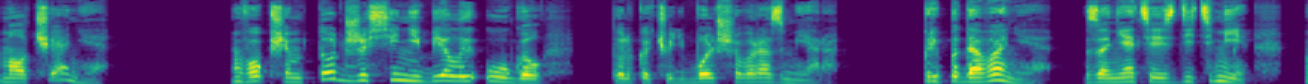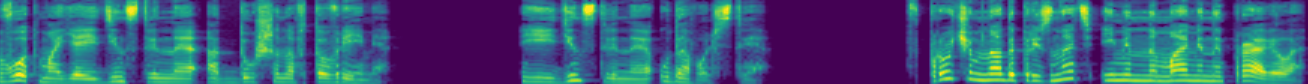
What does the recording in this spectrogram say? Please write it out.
молчание. В общем, тот же синий-белый угол, только чуть большего размера. Преподавание, занятия с детьми – вот моя единственная отдушина в то время. И единственное удовольствие. Впрочем, надо признать, именно мамины правила,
